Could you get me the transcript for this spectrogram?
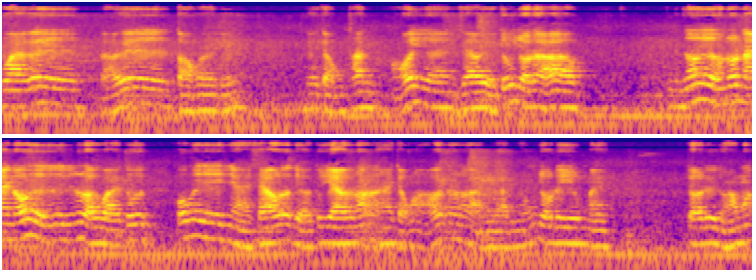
qua cái, ở cái toàn là chuyện vợ chồng thanh hỏi ờ, sao giờ chú cho nó ở không? Nói, hôm đó nay nói ờ, nó lại hoài, tôi có cái nhà sau đó, giờ tôi giao nó, hai chồng ở, nó làm làm không cho đi không mày? Cho đi được không á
